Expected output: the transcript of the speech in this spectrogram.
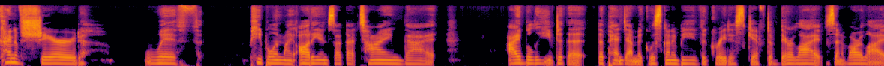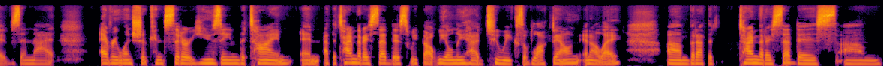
kind of shared with people in my audience at that time that I believed that the pandemic was going to be the greatest gift of their lives and of our lives, and that everyone should consider using the time. And at the time that I said this, we thought we only had two weeks of lockdown in LA. Um, but at the time that I said this, um,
